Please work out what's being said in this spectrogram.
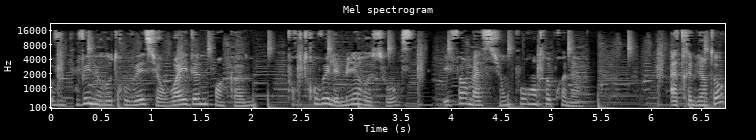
vous pouvez nous retrouver sur widen.com pour trouver les meilleures ressources et formations pour entrepreneurs. À très bientôt!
